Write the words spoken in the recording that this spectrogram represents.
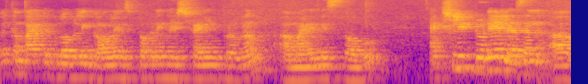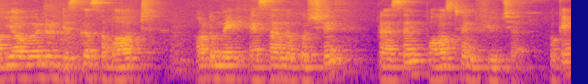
Welcome back to Global Link Online Spoken English Training Program. Uh, my name is Babu. Actually, today lesson uh, we are going to discuss about how to make yes or no question, present, past and future. Okay?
